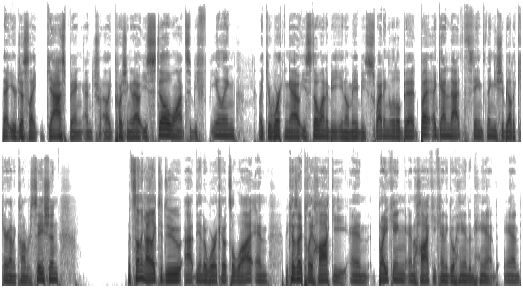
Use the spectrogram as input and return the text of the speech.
that you're just like gasping and try, like pushing it out. You still want to be feeling like you're working out. You still want to be, you know, maybe sweating a little bit. But again, that same thing, you should be able to carry on a conversation. It's something I like to do at the end of workouts a lot. And because I play hockey and biking and hockey kind of go hand in hand. And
